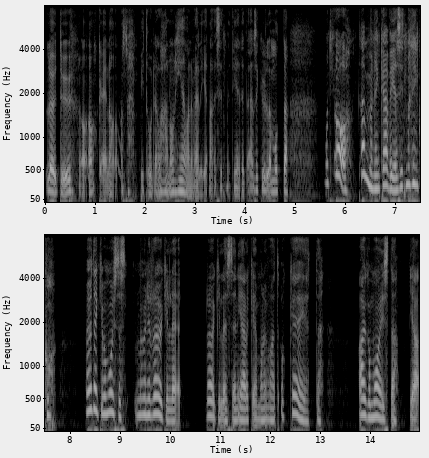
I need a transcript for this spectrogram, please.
löytyy. No, Okei, okay, no pituudellahan on hieman väliä naiset, me tiedetään se kyllä, mutta, mutta joo, tämmöinen kävi ja sitten mä niinku, mä jotenkin mä muistan, mä menin röykille, röykille sen jälkeen, mä olin vaan, että okei, okay, että aika moista. Ja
